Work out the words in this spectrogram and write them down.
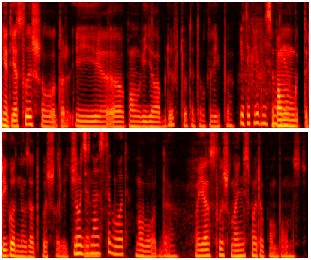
Нет, я слышал тоже. И, э, по-моему, видел обрывки вот этого клипа. И ты клип не смотрел? По-моему, три года назад вышел или четыре. Ну, девятнадцатый год. Ну вот, да. Но я слышал, но я не смотрел, по-моему, полностью.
